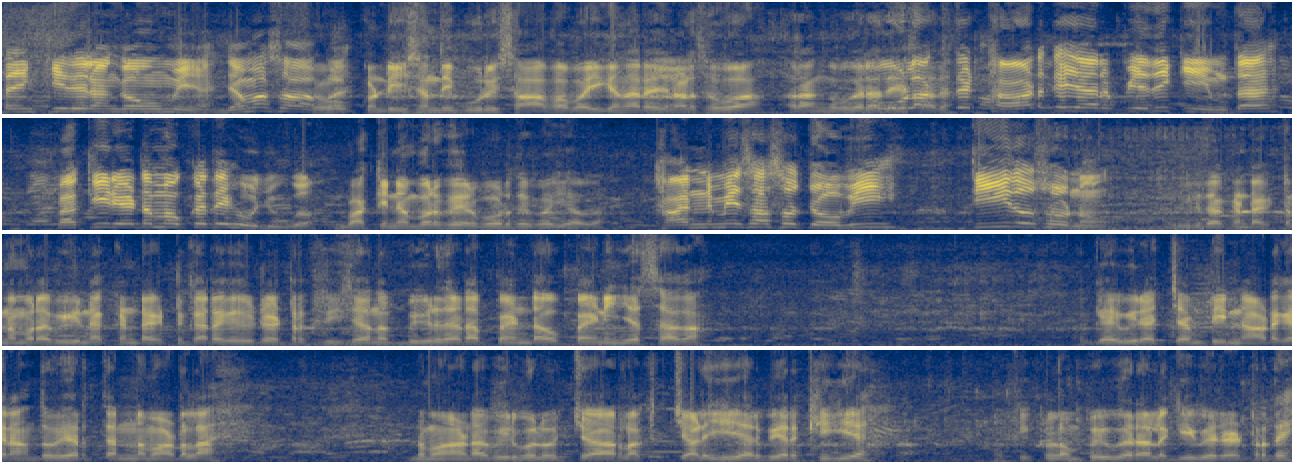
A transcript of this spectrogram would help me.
ਟੈਂਕੀ ਦੇ ਰੰਗ ਉਵੇਂ ਆ ਜਮਾ ਸਾਫ਼ ਸੋ ਆ। ਕੰਡੀਸ਼ਨ ਦੀ ਪੂਰੀ ਸਾਫ਼ ਆ ਬਾਈ ਕਹਿੰਦਾ ਰੀਜਨਲ ਸੋ ਆ ਰੰਗ ਵਗੈਰਾ 2 ਦੇਖ ਲੱਖ ਸਕਦੇ। ਤੇ 68000 ਰੁਪਏ ਦੀ ਕੀਮਤ ਹੈ ਬਾਕੀ ਰੇਟ ਮੌਕੇ ਤੇ ਹੋ ਜਾਊਗਾ। ਬਾਕੀ ਨੰਬਰ ਫੇਰ ਬੋਰਡ ਦੇ ਬਾਈ ਆਪਦਾ। 98724 30209 ਵੀਰ ਦਾ ਕੰਟੈਕਟ ਨੰਬਰ ਆ ਵੀਰ ਨਾਲ ਕੰਟੈਕਟ ਕਰਕੇ ਟਰੈਕਟਰ ਖਰੀਦ ਸਕਦਾ ਵੀਰ ਦਾ ਜਿਹੜਾ ਪਿੰਡ ਆ ਉਹ ਭੈਣੀ ਜੱਸਾ ਗਾ ਅੱਗੇ ਵੀਰ ਐਚਐਮਟੀ 69 2003 ਮਾਡਲ ਆ। ਡਿਮਾਂਡ ਆ ਵੀਰ ਵੱਲੋਂ 440000 ਰੁਪਏ ਰੱਖੀ ਗਈ ਹੈ ਬਾਕੀ ਕਲੰਪੀ ਵਗੈਰਾ ਲੱਗੀ ਵੀ ਟਰੈਕਟਰ ਤੇ।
